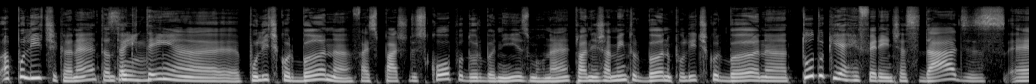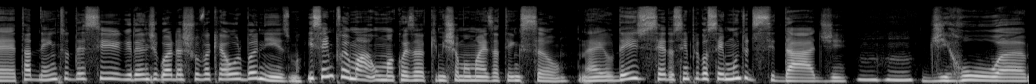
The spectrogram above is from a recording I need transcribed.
a política, né? Tanto é Sim. que tem a política urbana, faz parte do escopo do urbanismo, né? Planejamento urbano, política urbana, tudo que é referente às cidades é, tá dentro desse grande guarda-chuva que é o urbanismo. E sempre foi uma, uma coisa que me chamou mais atenção, né? Eu desde cedo eu sempre gostei muito de cidade, de rua,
